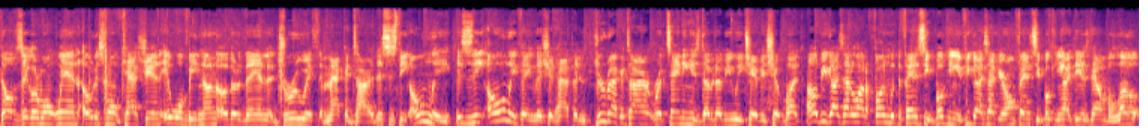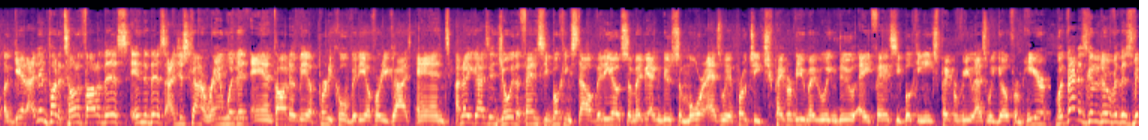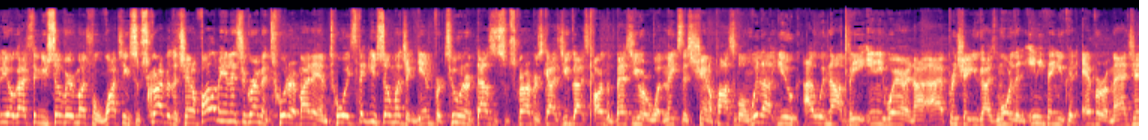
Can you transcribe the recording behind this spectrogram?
Dolph Ziggler won't win. Otis won't cash in. It will be none other than Drew with McIntyre. This is the only, this is the only thing that should happen. Drew McIntyre retaining his WWE Championship, but I hope you guys had a lot of fun with the fantasy booking. If you guys have your own fantasy booking ideas down below, again, I didn't put a ton of thought of this into this. I just kind of ran with it and thought it would be a pretty cool video for you guys. And I know you guys enjoy the fantasy booking style video, so maybe I can do some more as we approach each pay-per-view. Maybe we can do a fantasy booking each pay-per-view as we go from here. But that is going to do it for this video, guys. Thank you so very much for watching. Subscribe to the channel. Follow me on Instagram and Twitter at MyDamnToys. Thank you so much again for 200,000 subscribers, guys. You guys are the best. You are what makes this channel possible, and without you, I would not be anywhere, and I, I appreciate you guys more than anything you could ever imagine.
